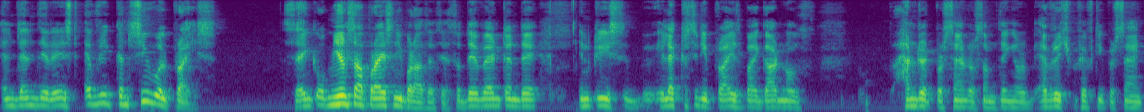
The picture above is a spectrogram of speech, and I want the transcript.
and then they raised every conceivable price. Saying oh miyan sa price nahi the. So they went and they increased electricity price by god knows 100% or something or average 50%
